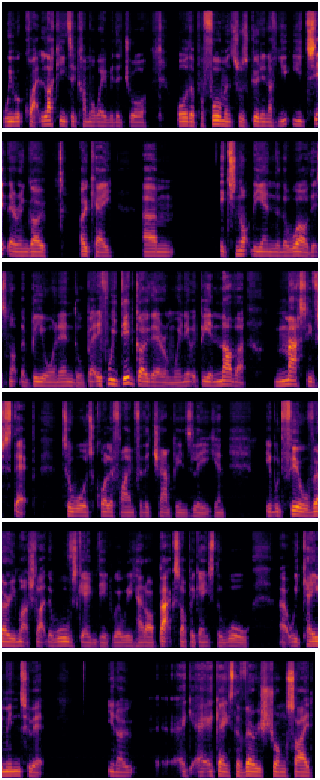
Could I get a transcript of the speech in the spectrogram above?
we were quite lucky to come away with a draw, or the performance was good enough, you, would sit there and go, okay, um, it's not the end of the world. It's not the be all and end all. But if we did go there and win, it would be another massive step towards qualifying for the Champions League. And it would feel very much like the Wolves game did, where we had our backs up against the wall. Uh, we came into it, you know, against a very strong side,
